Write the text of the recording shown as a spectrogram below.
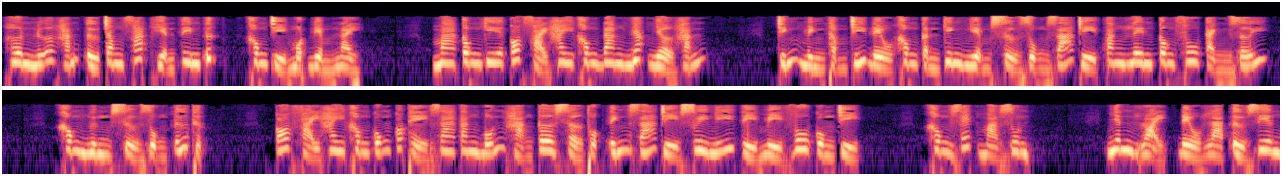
Hơn nữa hắn từ trong phát hiện tin tức, không chỉ một điểm này. Ma công kia có phải hay không đang nhắc nhở hắn. Chính mình thậm chí đều không cần kinh nghiệm sử dụng giá trị tăng lên công phu cảnh giới. Không ngừng sử dụng tứ thực. Có phải hay không cũng có thể gia tăng bốn hạng cơ sở thuộc tính giá trị suy nghĩ tỉ mỉ vô cùng chỉ. Không rét mà run. Nhân loại đều là tử riêng.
